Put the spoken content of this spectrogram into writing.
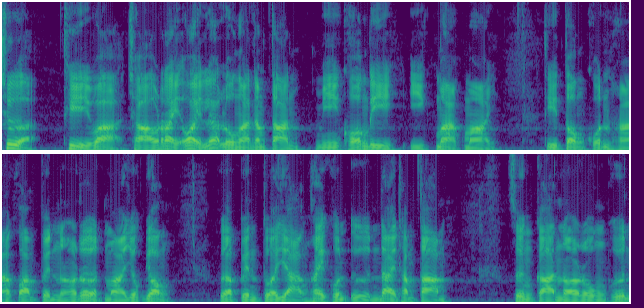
เชื่อที่ว่าชาวไร่อ้อยและโรงงานน้ำตาลมีของดีอีกมากมาย ที่ต้องค้นหาความเป็นเลิศมายกย่อง เพื่อเป็นตัวอย่างให้คนอื่นได้ทำตาม ซึ่งการนลงพื้น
